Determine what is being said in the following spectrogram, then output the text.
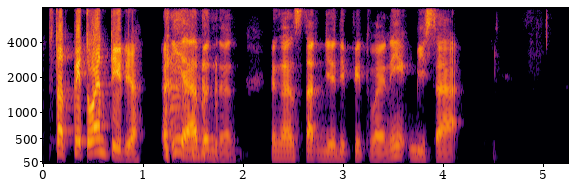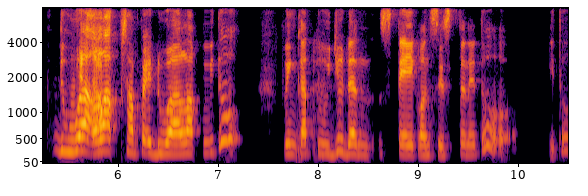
start P20 dia. iya, benar. Dengan start dia di P20 bisa dua lap sampai dua lap itu peringkat 7 dan stay konsisten itu itu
